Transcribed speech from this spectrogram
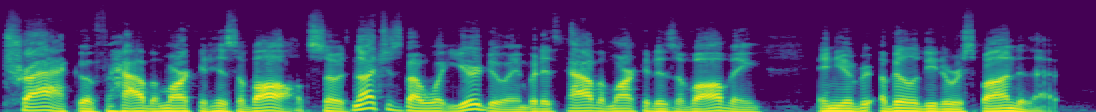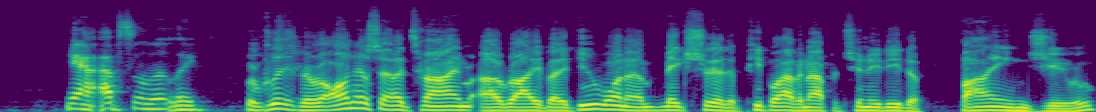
track of how the market has evolved. So it's not just about what you're doing, but it's how the market is evolving and your ability to respond to that. Yeah, absolutely. We're almost out of time, uh, Riley, but I do want to make sure that people have an opportunity to find you,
